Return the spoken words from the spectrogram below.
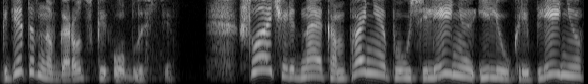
где-то в Новгородской области. Шла очередная кампания по усилению или укреплению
